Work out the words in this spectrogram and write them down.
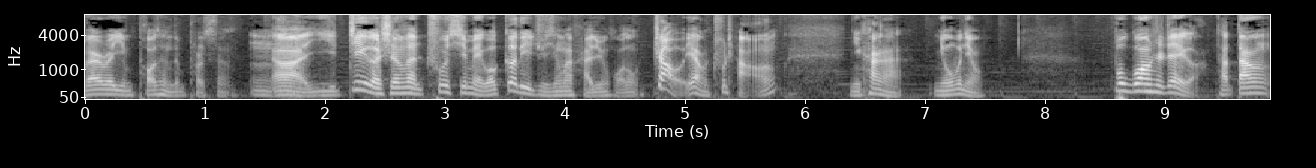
，very important person 嗯啊，以这个身份出席美国各地举行的海军活动，照样出场。你看看牛不牛？不光是这个，他当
